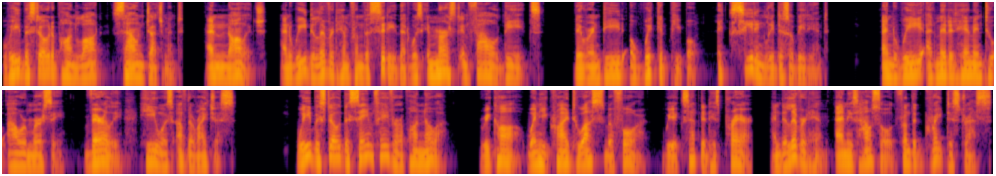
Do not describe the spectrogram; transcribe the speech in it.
We bestowed upon Lot sound judgment and knowledge, and we delivered him from the city that was immersed in foul deeds. They were indeed a wicked people, exceedingly disobedient. And we admitted him into our mercy. Verily, he was of the righteous. We bestowed the same favor upon Noah. Recall when he cried to us before, we accepted his prayer and delivered him and his household from the great distress.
